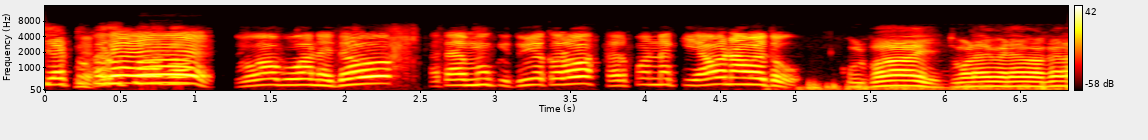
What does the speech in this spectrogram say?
ચેક તો કરવું પડે જોવા બોવા નહીં જવું અત્યારે હું કીધું એ કરો સરપંચ ને કહેવા ના હોય તો. કુલભાઈ જોણા વેણા વગર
